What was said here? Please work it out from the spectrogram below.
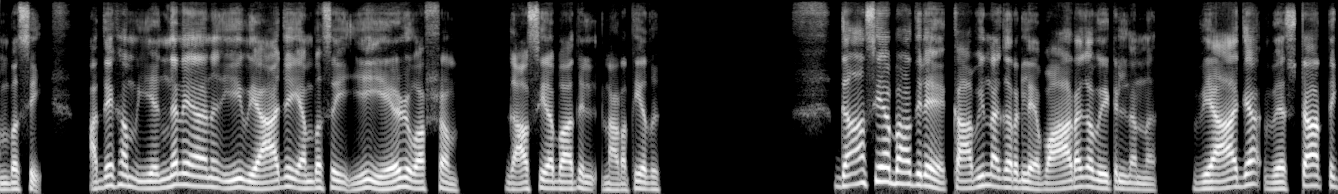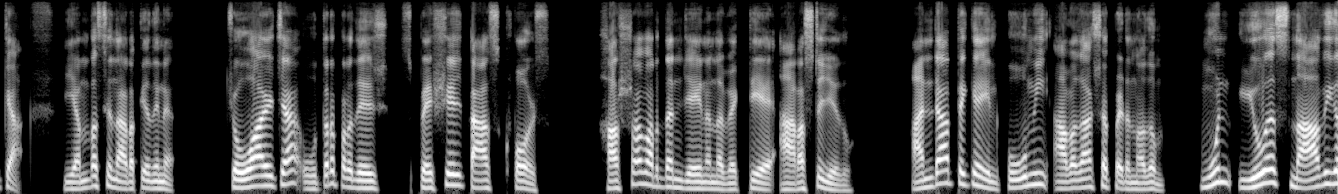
എംബസി. അദ്ദേഹം എങ്ങനെയാണ് ഈ വ്യാജ എംബസി ഈ ഏഴു വർഷം ഗാസിയാബാദിൽ നടത്തിയത്? ഗാസിയാബാദിലെ കവിനഗറിലെ വാടക വീട്ടിൽ നിന്ന് വ്യാജ വെസ്റ്റ് ആർട്ടിക്ക എംബസി നടത്തിയതിന് ചൊവ്വാഴ്ച Uttar Pradesh special task force Harshvardhan Jain എന്ന വ്യക്തിയെ അറസ്റ്റ് ചെയ്തു. അന്റാർട്ടിക്കയിൽ ഭൂമി അവകാശപ്പെടുന്നതും മുൻ യു എസ് നാവിക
